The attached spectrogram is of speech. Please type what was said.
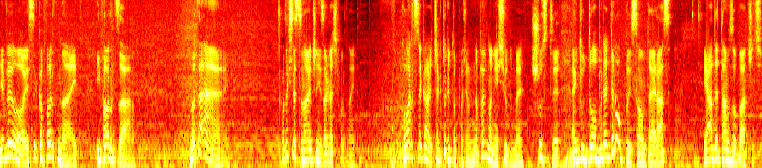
nie było, jest tylko Fortnite i Forza. No tak. A tak się zastanawiam, czy nie zagrać w Fortnite. Quartz Regalicze, który to poziom? Na pewno nie siódmy, szósty. Ej, tu dobre dropy są teraz. Jadę tam zobaczyć.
